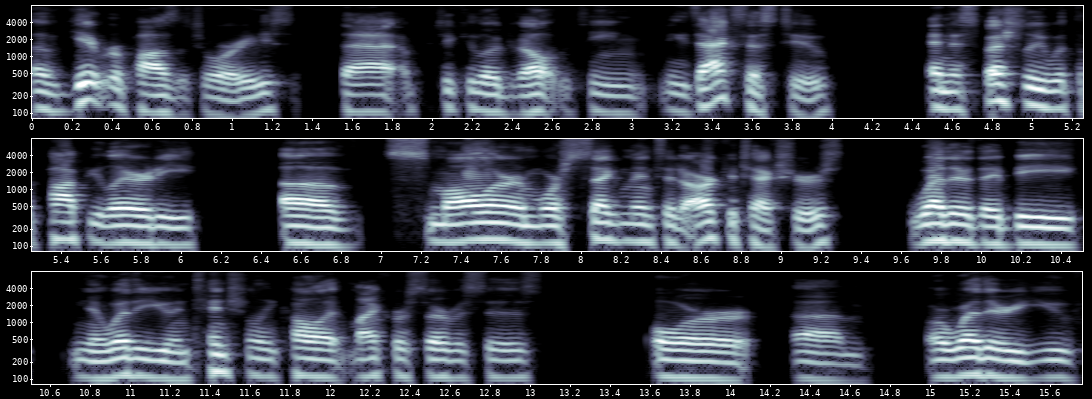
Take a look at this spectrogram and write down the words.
of Git repositories that a particular development team needs access to. And especially with the popularity of smaller and more segmented architectures, whether they be, you know, whether you intentionally call it microservices or um, or whether you've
